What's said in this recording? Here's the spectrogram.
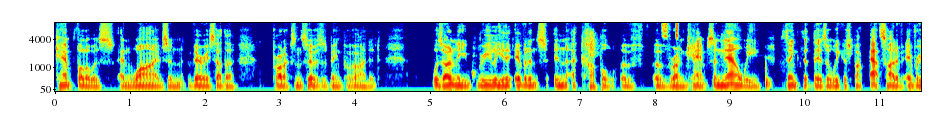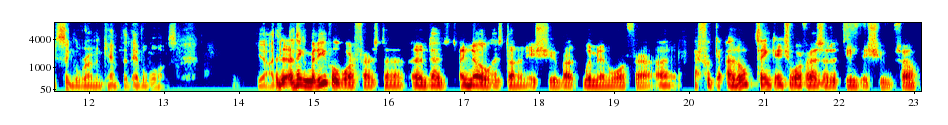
camp followers and wives and various other products and services being provided. Was only really evidence in a couple of, of Roman camps, and now we think that there's a weaker spot outside of every single Roman camp that ever was. Yeah, I think, I think medieval warfare has done a, has, I know has done an issue about women in warfare. I, I forget. I don't think ancient warfare has had a themed issue. So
